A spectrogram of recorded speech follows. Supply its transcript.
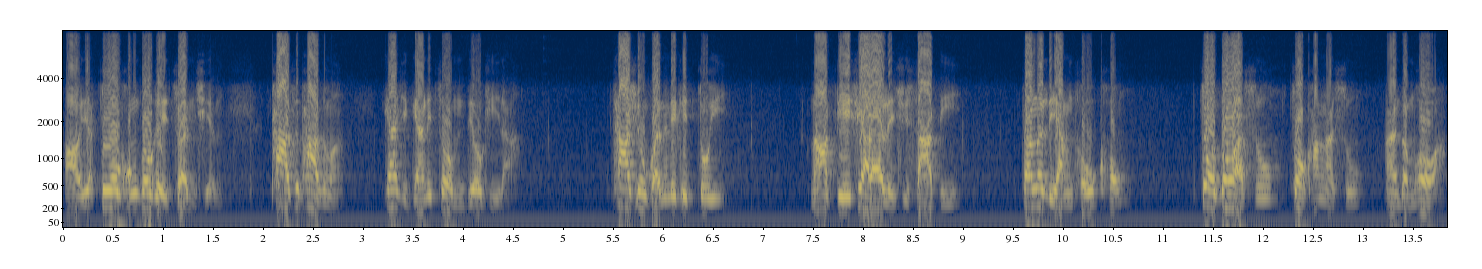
啊，也多空都可以赚钱。怕是怕什么？刚是刚你做唔丢去啦，差熊管的你可以堆，然后跌下来你去杀低，当了两头空，做多啊输，做空啊输，啊怎么好啊？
